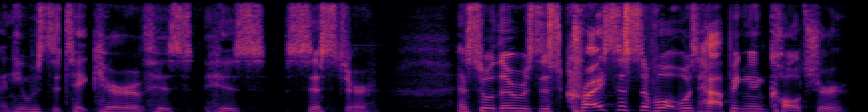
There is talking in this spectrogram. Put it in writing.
And he was to take care of his his sister And so there was this crisis of what was happening in culture.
